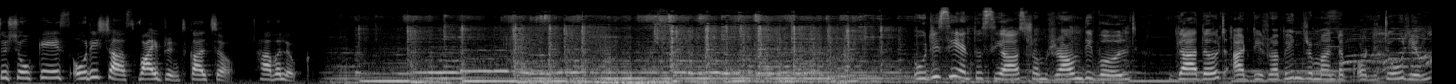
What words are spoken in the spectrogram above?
to showcase Odisha's vibrant culture. Have a look. Odissi enthusiasts from round the world gathered at the Rabindra Mandap Auditorium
